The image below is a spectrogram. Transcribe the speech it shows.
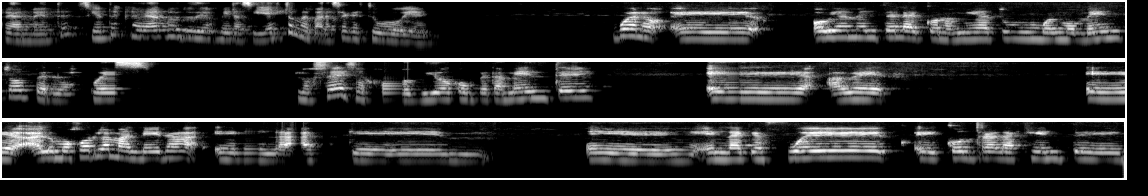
¿Realmente? ¿Sientes que hay algo que tú digas, mira, si esto me parece que estuvo bien? Bueno, eh, obviamente la economía tuvo un buen momento, pero después no sé, se jodió completamente. Eh, a ver, eh, a lo mejor la manera en la que, eh, en la que fue contra la gente,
